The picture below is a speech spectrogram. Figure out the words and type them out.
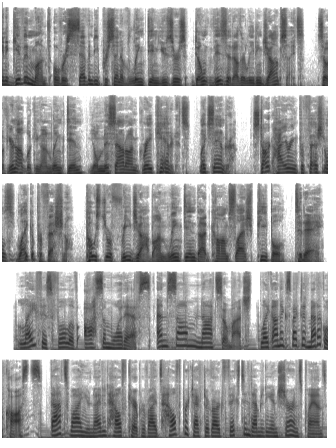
In a given month, over 70% of LinkedIn users don't visit other leading job sites. So if you're not looking on LinkedIn, you'll miss out on great candidates like Sandra. Start hiring professionals like a professional. Post your free job on linkedin.com/people today. Life is full of awesome what ifs and some not so much, like unexpected medical costs. That's why United Healthcare provides Health Protector Guard fixed indemnity insurance plans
